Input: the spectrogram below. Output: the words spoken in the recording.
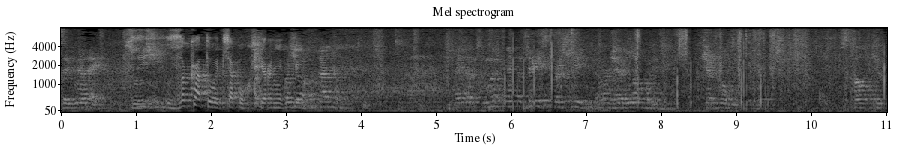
Забирай. Закатывать всякую херню. Пойдем. Этот, мы этот рейс прошли. Чернобыль. Чернобыль. Сталкер.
